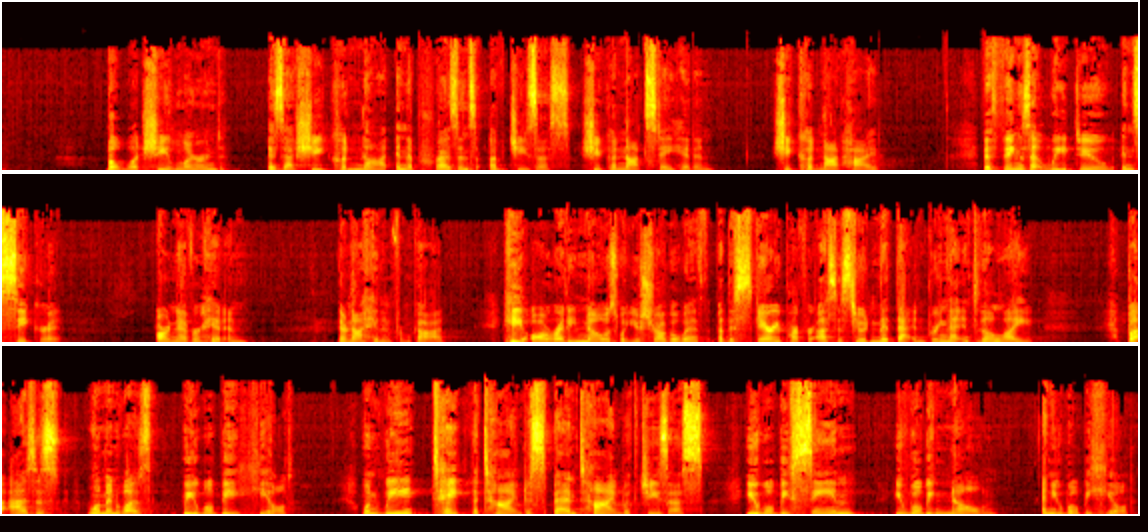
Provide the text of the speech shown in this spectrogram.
But what she learned is that she could not, in the presence of Jesus, she could not stay hidden. She could not hide. The things that we do in secret are never hidden, they're not hidden from God. He already knows what you struggle with, but the scary part for us is to admit that and bring that into the light. But as this woman was, we will be healed. When we take the time to spend time with Jesus, you will be seen, you will be known, and you will be healed.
